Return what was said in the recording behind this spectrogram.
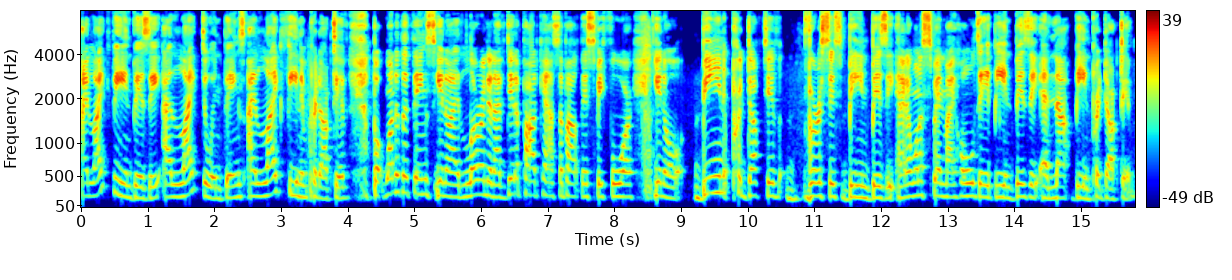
I like being busy. I like doing things. I like feeling productive. But one of the things, you know, I learned, and I've did a podcast about this before, you know, being productive versus being busy. And I don't want to spend my whole day being busy and not being productive.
